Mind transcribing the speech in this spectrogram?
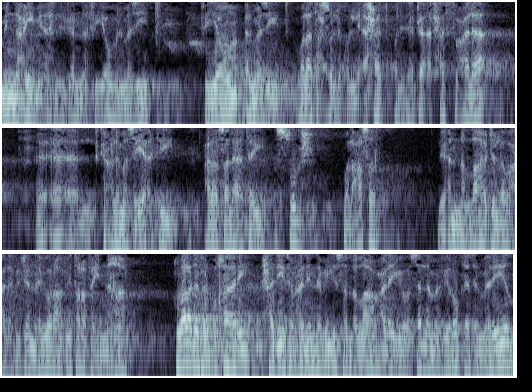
من نعيم أهل الجنة في يوم المزيد. في يوم المزيد ولا تحصل لكل أحد ولذا جاء الحث على على ما سيأتي على صلاتي الصبح والعصر لأن الله جل وعلا في الجنة يرى في طرفي النهار. ورد في البخاري حديث عن النبي صلى الله عليه وسلم في رقية المريض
